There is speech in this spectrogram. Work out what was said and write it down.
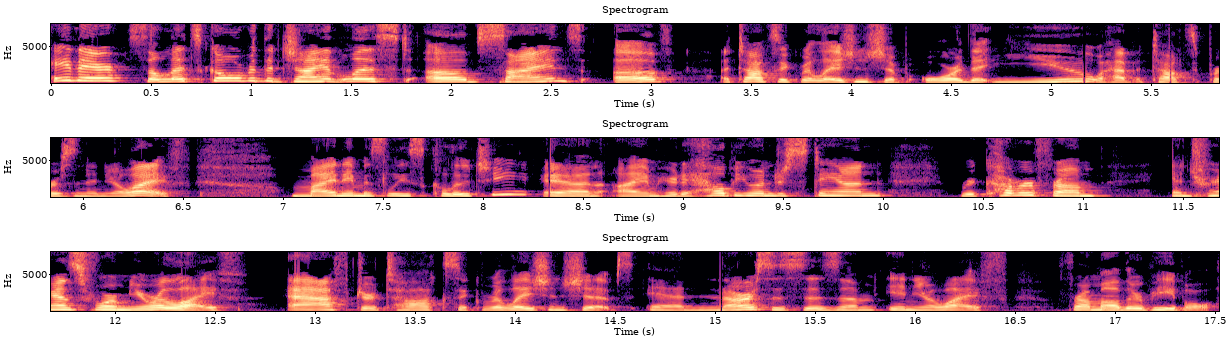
Hey there. So let's go over the giant list of signs of a toxic relationship or that you have a toxic person in your life. My name is Lise Colucci, and I am here to help you understand, recover from, and transform your life after toxic relationships and narcissism in your life from other people.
